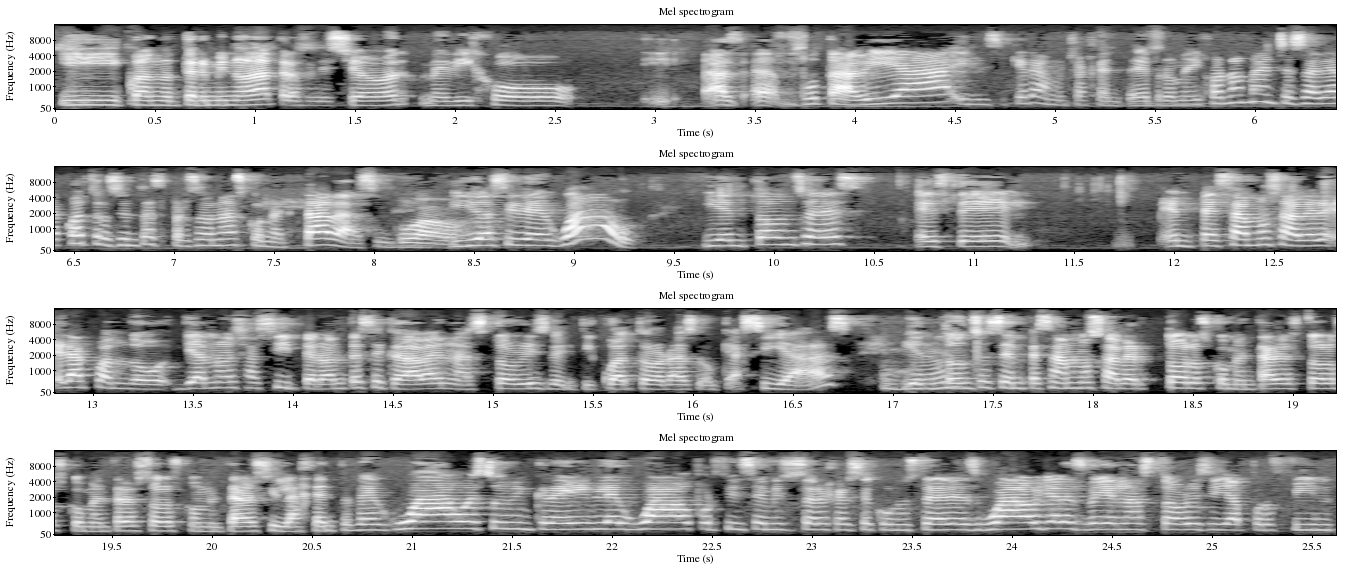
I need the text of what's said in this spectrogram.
y cuando terminó la transmisión me dijo, puta, había, y ni siquiera mucha gente, pero me dijo, no manches, había 400 personas conectadas. Y yo así de, wow. Y entonces, este, empezamos a ver, era cuando ya no es así, pero antes se quedaba en las stories 24 horas lo que hacías. Y entonces empezamos a ver todos los comentarios, todos los comentarios, todos los comentarios. Y la gente de, wow, eso es increíble, wow, por fin se me hizo hacer ejercicio con ustedes, wow, ya les veía en las stories y ya por fin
